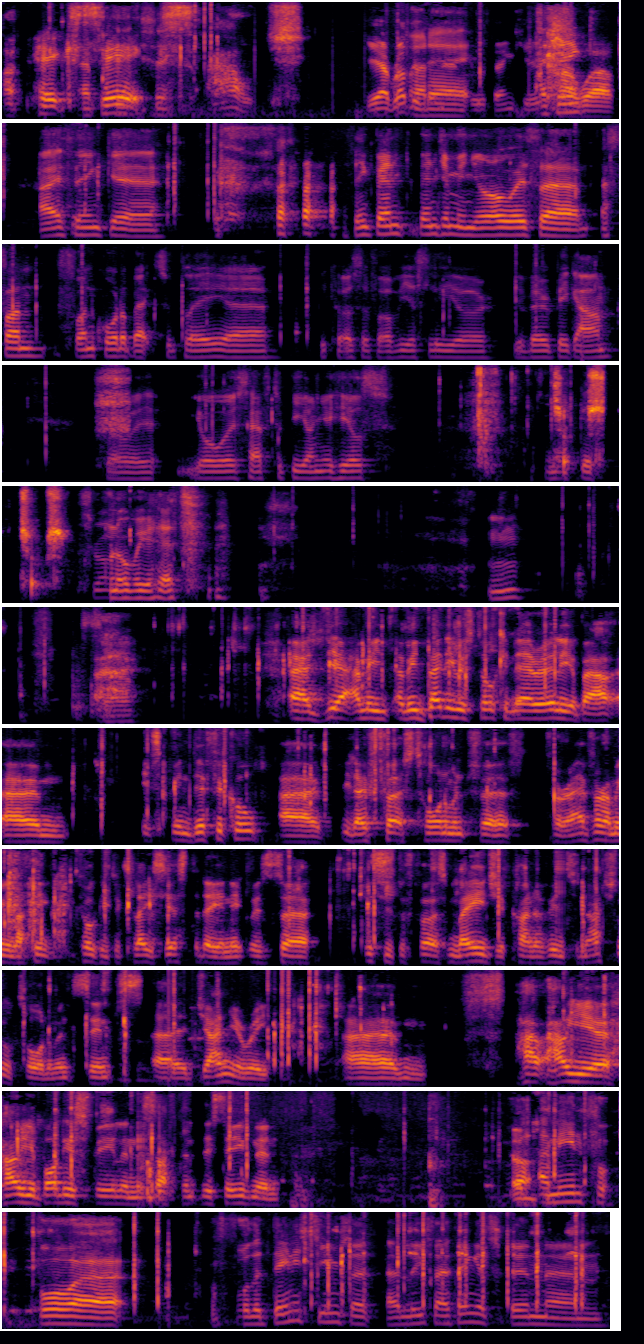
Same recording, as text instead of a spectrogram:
A pick A pick six. six. Ouch. Yeah, rub But, it. uh, Thank you. I Oh, think wow. I think uh, I think ben, Benjamin, you're always a, a fun fun quarterback to play uh, because of obviously your your very big arm. So uh, you always have to be on your heels. to not get thrown over your head. mm. So Uh, yeah, I mean, I mean, Benny was talking there earlier about um, it's been difficult. Uh, you know, first tournament for forever. I mean, I think talking to Claes yesterday, and it was uh, this is the first major kind of international tournament since uh, January. Um, how how your how your body's feeling this after this evening? Well, I mean, for for uh, for the Danish teams, at, at least I think it's been um,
